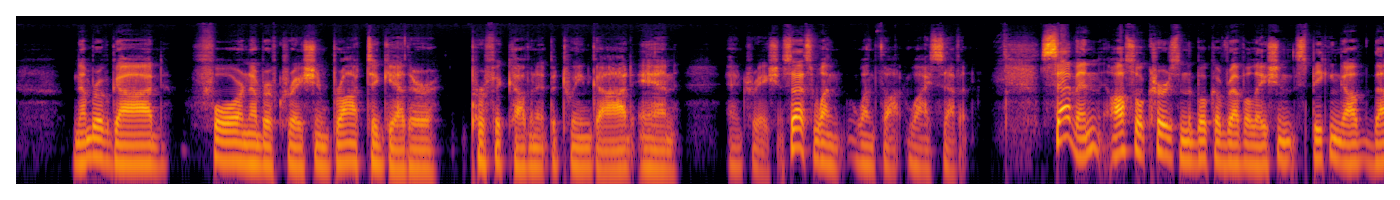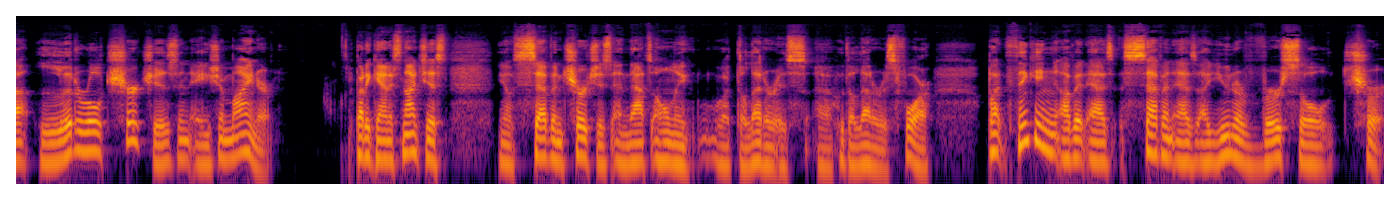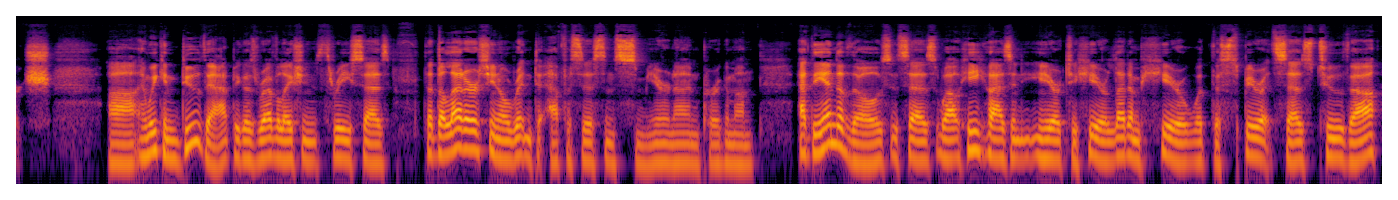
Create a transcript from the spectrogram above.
number of God, four, number of creation brought together, perfect covenant between God and and creation. So that's one, one thought. Why seven? Seven also occurs in the book of Revelation, speaking of the literal churches in Asia Minor. But again, it's not just, you know, seven churches and that's only what the letter is, uh, who the letter is for, but thinking of it as seven as a universal church. Uh, and we can do that because Revelation 3 says that the letters, you know, written to Ephesus and Smyrna and Pergamum, at the end of those, it says, Well, he who has an ear to hear, let him hear what the Spirit says to the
